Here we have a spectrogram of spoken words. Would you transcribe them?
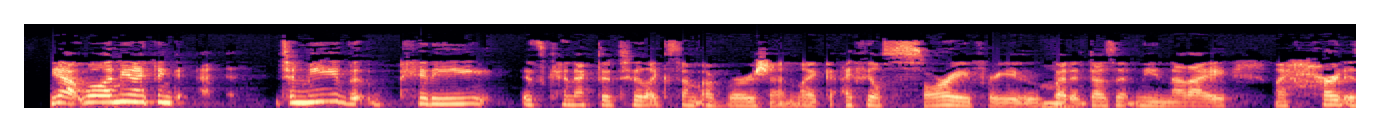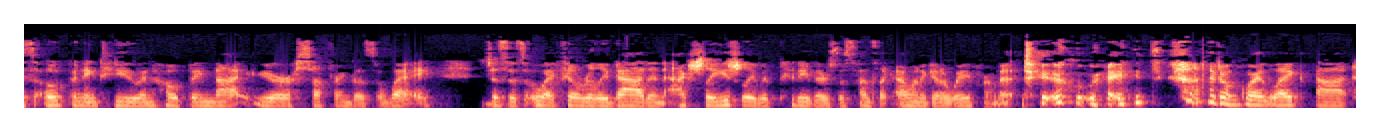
yeah. Well, I mean, I think to me, the pity is connected to like some aversion. Like I feel sorry for you, mm. but it doesn't mean that I, my heart is opening to you and hoping that your suffering goes away. It just says, oh, I feel really bad. And actually, usually with pity, there's a sense like I want to get away from it too, right? I don't quite like that.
